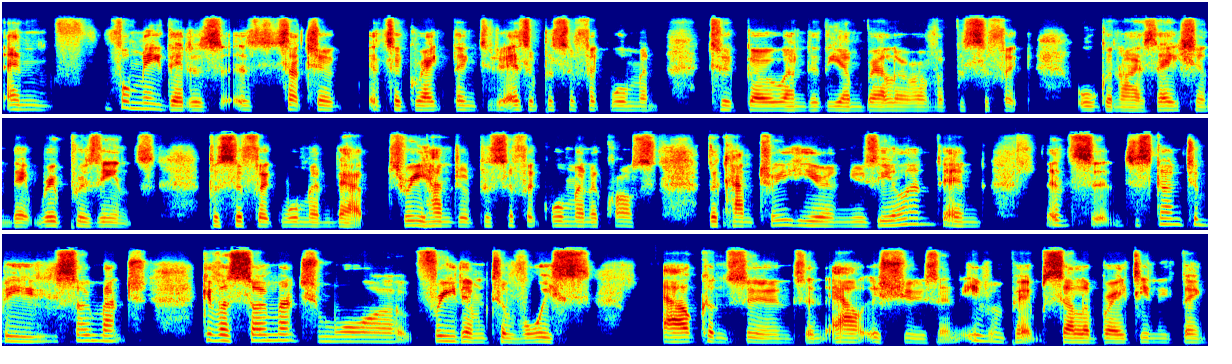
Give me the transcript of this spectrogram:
And for me, that is, is such a it's a great thing to do as a Pacific woman to go under the umbrella of a Pacific organization that represents Pacific women, about 300 Pacific women across the country here in New Zealand. And it's just going to be so much, give us so much more freedom to voice our concerns and our issues, and even perhaps celebrate anything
